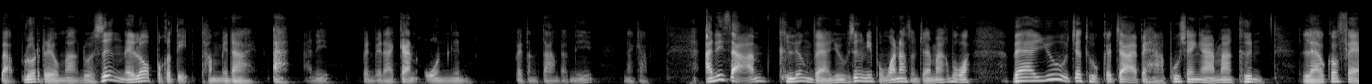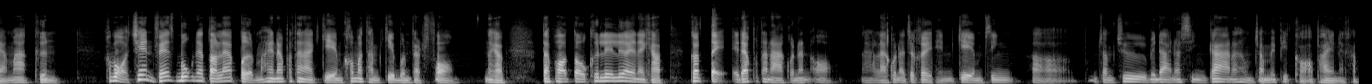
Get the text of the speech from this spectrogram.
แบบรวดเร็วมากด้วย ซึ่งในโลกปกติทำไม่ได้ อะ อันนี้เป็นไปได้การโอนเงินไปต่างๆ แบบนี้ นะครับอันที่ 3 คือเรื่อง value ซึ่งนี้ผมว่าน่าสนใจมากเขาบอกว่า value จะถูกกระจายไปหาผู้ใช้งานมากขึ้น แล้วก็แฟร์มากขึ้น เขาบอกเช่น Facebook เนี่ยตอนแรกเปิดมาให้นักพัฒนาเกมเข้ามาทำเกมบนแพลตฟอร์มนะครับแต่พอโตขึ้นเรื่อยๆนะครับก็เตะไอ้นักพัฒนาคนนั้นออกนะหลายคนอาจจะเคยเห็นเกมซิงก้าผมจำชื่อไม่ได้นะซิงก้านะผมจำไม่ผิดขออภัยนะครับ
